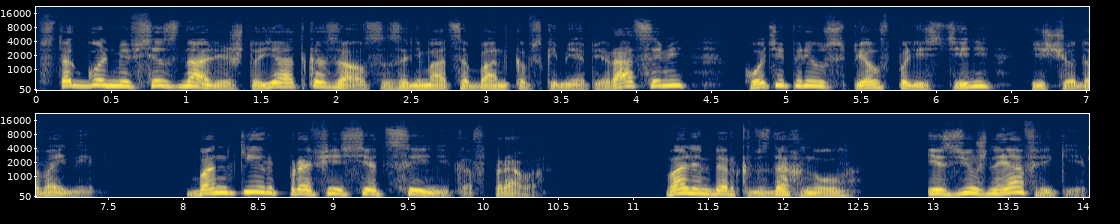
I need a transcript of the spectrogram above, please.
В Стокгольме все знали, что я отказался заниматься банковскими операциями, хоть и преуспел в Палестине еще до войны. Банкир — профессия циников, право. Валенберг вздохнул. Из Южной Африки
